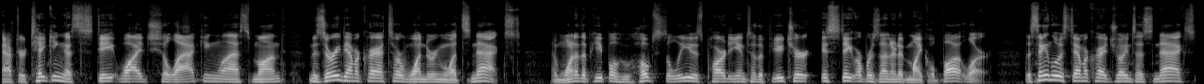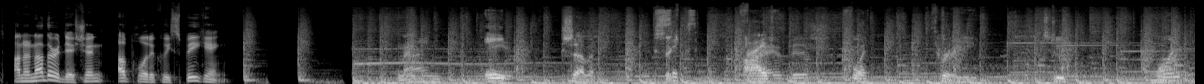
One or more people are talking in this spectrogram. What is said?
After taking a statewide shellacking last month, Missouri Democrats are wondering what's next. And one of the people who hopes to lead his party into the future is State Representative Michael Butler. The St. Louis Democrat joins us next on another edition of Politically Speaking. Nine, eight, seven, six, five, four, three, two. one.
